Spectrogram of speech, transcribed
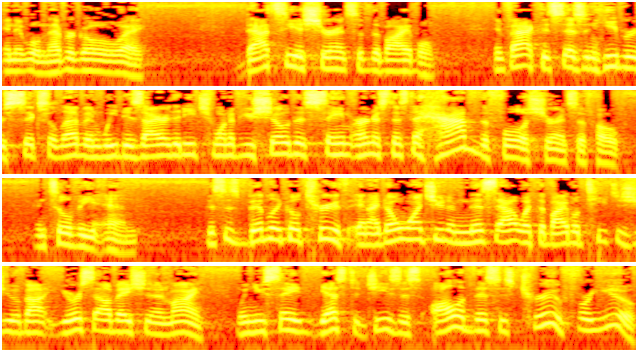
and it will never go away. That's the assurance of the Bible. In fact, it says in Hebrews 6:11, "We desire that each one of you show this same earnestness to have the full assurance of hope until the end." This is biblical truth, and I don't want you to miss out what the Bible teaches you about your salvation and mine. When you say yes to Jesus, all of this is true for you.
